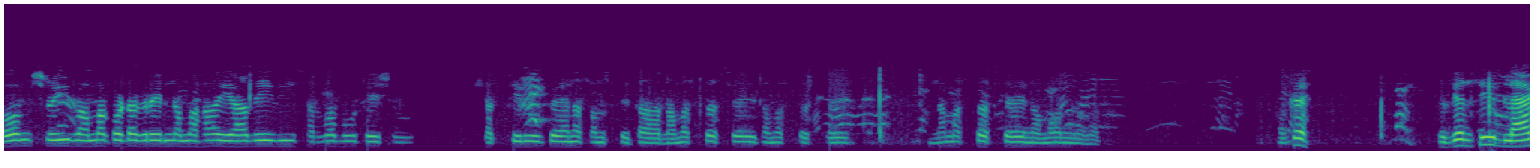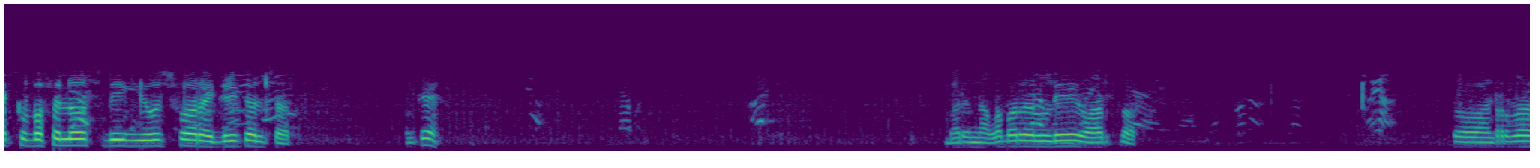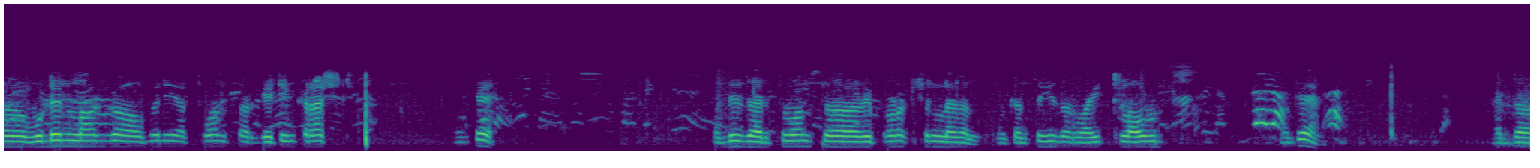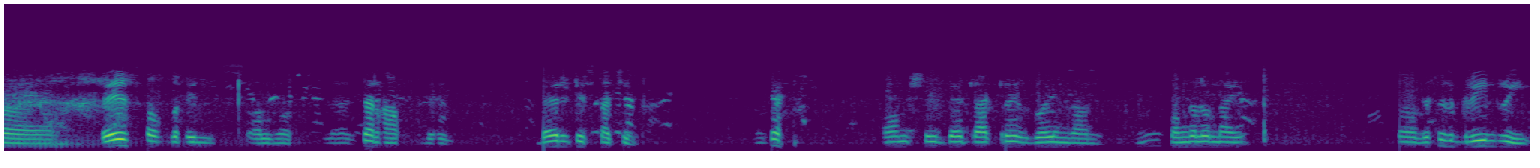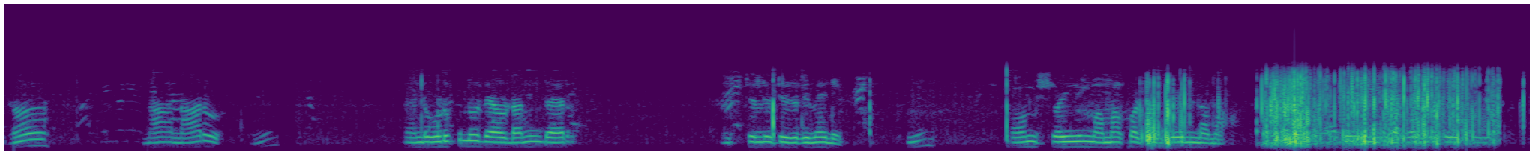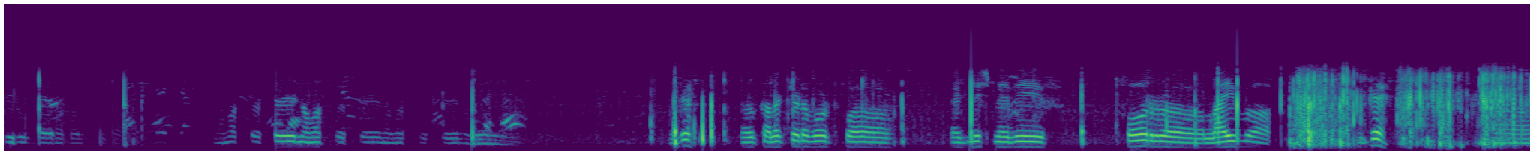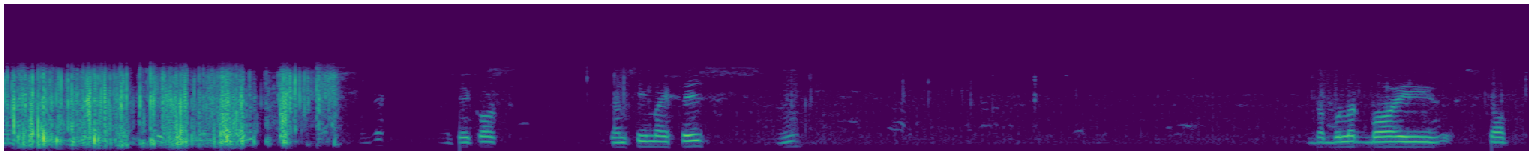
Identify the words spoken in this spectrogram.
ओम श्री वामकोटग्रे नमः या देवी सर्वभूतेषु शक्तिरूपेण संस्थिता नमस्तस्यै नमस्तस्यै नमस्तस्यै नमो नमः okay you can see black buffaloes being used for agriculture okay మరి నల్లబర్రెల్ని వాడుతున్నారు So under the wooden log, how many earthworms are getting crushed? Okay. What is earthworms uh, reproduction level? You can see the white clouds. Okay. At the base of the hills, almost less than half the hill. There it is touching. Okay. Home street, the tractor is going on. Hmm, Pongalunnai. So this is greenery. Huh? Na Naru. Hmm? And Udupulu they have done there. And still it is remaining. Hmm? Om Shri Mama Kota Green. Namaste, namaste, namaste, namaste. Okay. I have collected about uh, at least maybe four uh, live uh, okay uh, okay I take out you can see my face hmm. the bullock boy stopped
